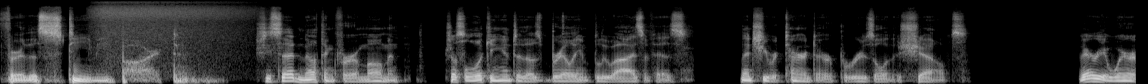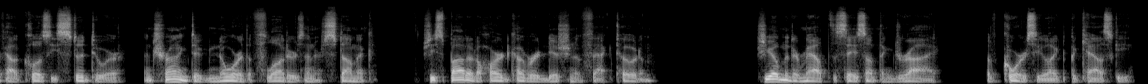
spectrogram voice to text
for the steamy part. She said nothing for a moment, just looking into those brilliant blue eyes of his. Then she returned to her perusal of his shelves. Very aware of how close he stood to her, and trying to ignore the flutters in her stomach, she spotted a hardcover edition of Factotum. She opened her mouth to say something dry. Of course, he liked Bukowski,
